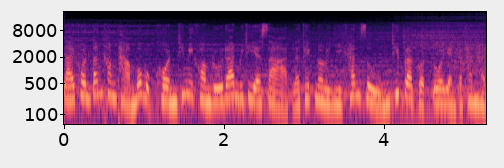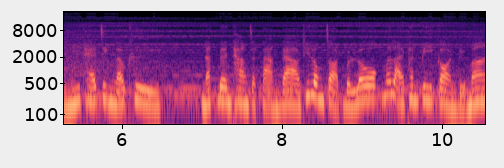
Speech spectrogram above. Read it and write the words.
หลายคนตั้งคำถามว่าบุคคลที่มีความรู้ด้านวิทยาศาสตร์และเทคโนโลยีขั้นสูงที่ปรากฏตัวอย่างกระทันหันนี้แท้จริงแล้วคือ นักเดินทางจากต่างดาวที่ลงจอดบนโลกเมื่อหลายพันปีก่อนหรือไม่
